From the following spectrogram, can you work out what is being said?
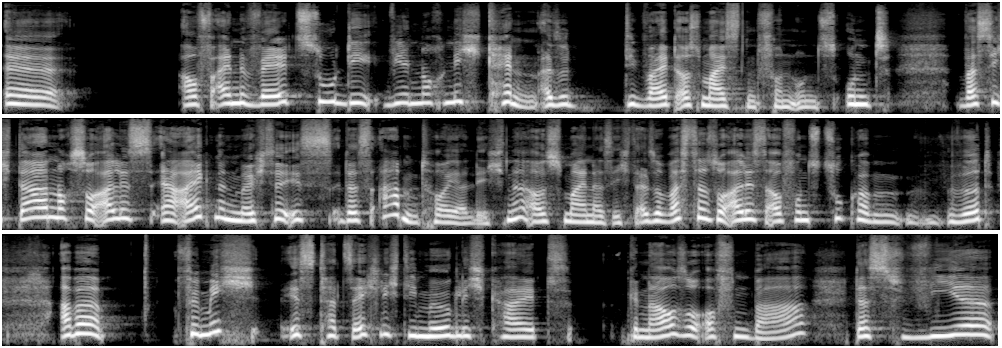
äh, auf eine Welt zu, die wir noch nicht kennen. Also die weitaus meisten von uns. Und was sich da noch so alles ereignen möchte, ist das abenteuerlich, ne, aus meiner Sicht. Also was da so alles auf uns zukommen wird. Aber für mich ist tatsächlich die Möglichkeit genauso offenbar, dass wir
